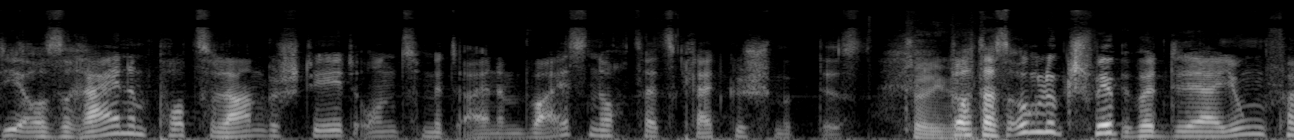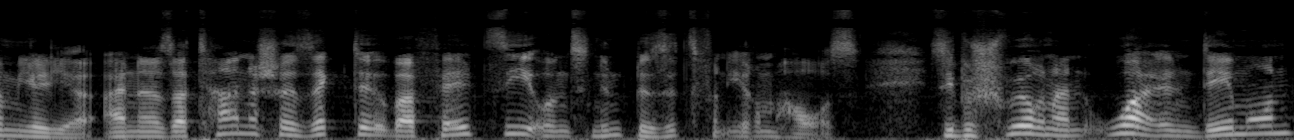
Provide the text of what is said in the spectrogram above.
die aus reinem Porzellan besteht und mit einem weißen Hochzeitskleid geschmückt ist. Doch das Unglück schwebt über der jungen Familie. Eine satanische Sekte überfällt sie und nimmt Besitz von ihrem Haus. Sie beschwören einen uralten Dämon,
